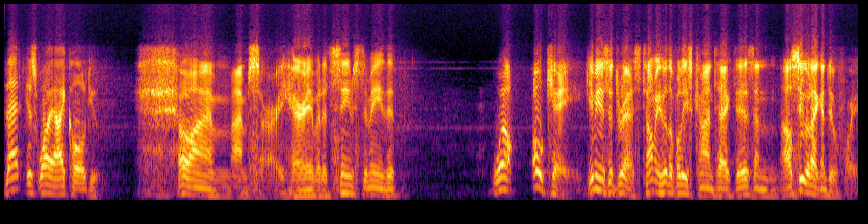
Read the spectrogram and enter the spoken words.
that is why I called you. Oh, I'm I'm sorry, Harry, but it seems to me that Well, okay. Give me his address. Tell me who the police contact is, and I'll see what I can do for you.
